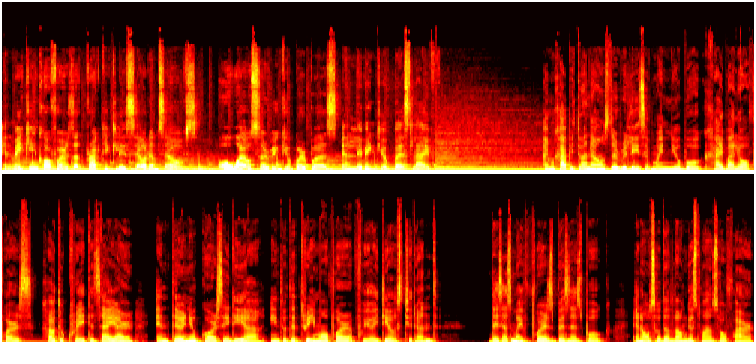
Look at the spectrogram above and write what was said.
and making offers that practically sell themselves, all while serving your purpose and living your best life. I'm happy to announce the release of my new book, High Value Offers How to Create Desire and Turn Your Course Idea into the Dream Offer for Your Ideal Student. This is my first business book and also the longest one so far.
